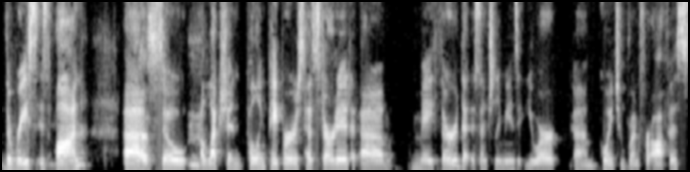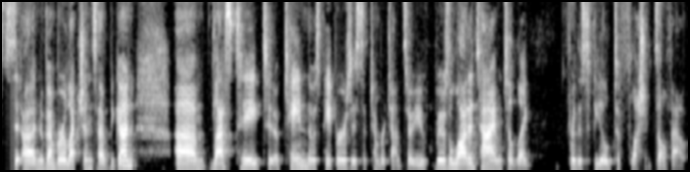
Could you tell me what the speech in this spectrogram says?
the race is mm. on. Uh, yes. So election pulling papers has started um, May 3rd. That essentially means that you are um, going to run for office. Uh, November elections have begun. Um, last date to obtain those papers is September 10th. So you there's a lot of time to like for this field to flush itself out.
